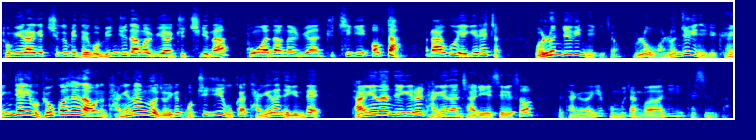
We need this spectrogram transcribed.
동일하게 취급이 되고 민주당을 위한 규칙이나 공화당을 위한 규칙이 없다라고 얘기를 했죠. 원론적인 얘기죠. 물론 원론적인 얘기. 굉장히 뭐 교과서에 나오는 당연한 거죠. 이건 법치주의 국가 당연한 얘기인데 당연한 얘기를 당연한 자리에서 해서 당연하게 법무장관이 됐습니다.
